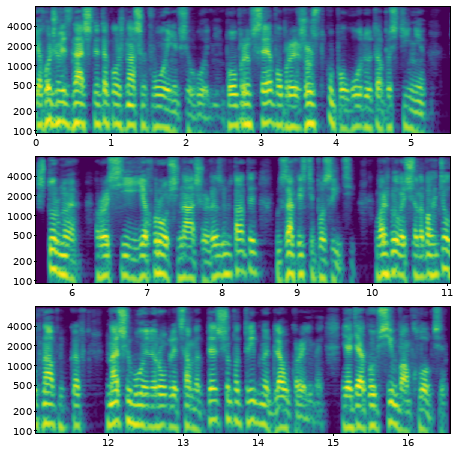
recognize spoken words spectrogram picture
Я хочу відзначити також наших воїнів сьогодні. Попри все, попри жорстку погоду та постійні штурми Росії, є хороші наші результати в захисті позицій. Важливо, що на багатьох напрямках наші воїни роблять саме те, що потрібно для України. Я дякую всім вам, хлопці.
